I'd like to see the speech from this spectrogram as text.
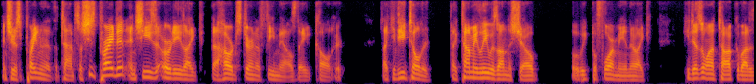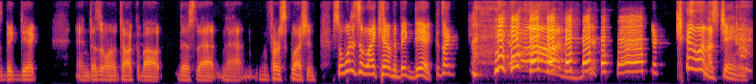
And she was pregnant at the time, so she's pregnant, and she's already like the Howard Stern of females. They called her. Like if you told her, like Tommy Lee was on the show a week before me, and they're like, he doesn't want to talk about his big dick and doesn't want to talk about this, that, and that. The first question. So what is it like having a big dick? It's like you're killing us, Jamie.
